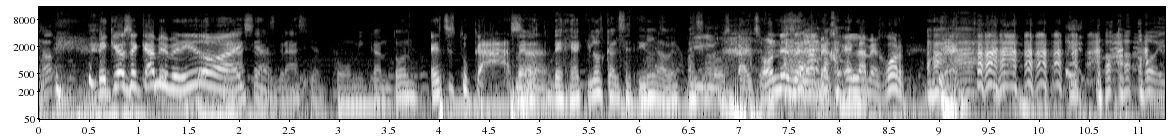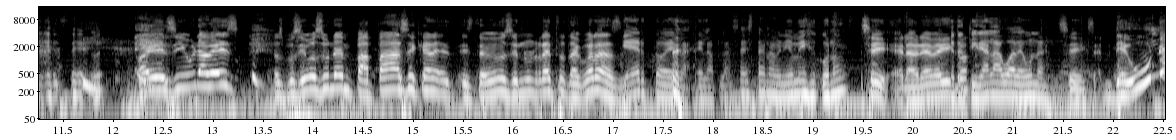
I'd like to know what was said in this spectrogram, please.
¿No? Me quedo seca, bienvenido a Gracias, gracias. Como mi cantón. Esta es tu casa. ¿Verdad? Dejé aquí los calcetines la vez Y pasada. los calzones en la, mejo- en la mejor. Oye, ese. Oye, sí, una vez nos pusimos una empapada seca. Estuvimos en un reto, ¿te acuerdas? Cierto, en la, en la plaza esta en Avenida México, ¿no? Sí, en la Avenida Que te México. tiré al agua de una. Sí, exacto. de una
